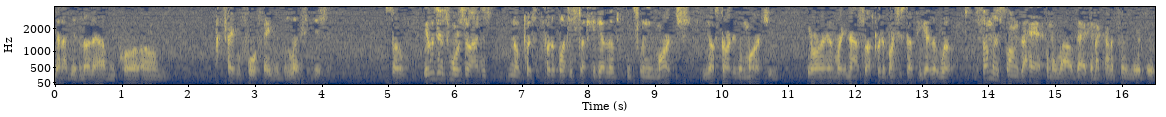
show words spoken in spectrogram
Then I did another album called um, Favorite for Favorite Deluxe Edition. So it was just more so I just you know put put a bunch of stuff together between March. You know, started in March and here I am right now. So I put a bunch of stuff together. Well, some of the songs I had from a while back and I kind of put them there, but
